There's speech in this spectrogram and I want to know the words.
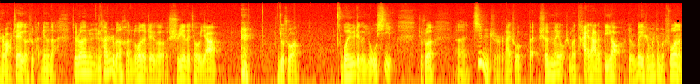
是吧？这个是肯定的。就说你看日本很多的这个实业的教育家，就说关于这个游戏，就说呃，禁止来说本身没有什么太大的必要。就是为什么这么说呢？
